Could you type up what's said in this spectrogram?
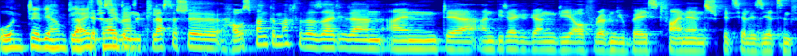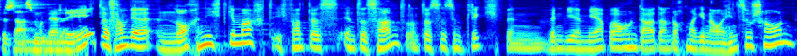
Und äh, wir haben gleichzeitig. Habt ihr das über eine klassische Hausbank gemacht oder seid ihr dann einen der Anbieter gegangen, die auf Revenue-Based Finance spezialisiert sind für SaaS-Modelle? Nee, das haben wir noch nicht gemacht. Ich fand das interessant und das ist im Blick, wenn, wenn wir mehr brauchen, da dann nochmal genauer hinzuschauen.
